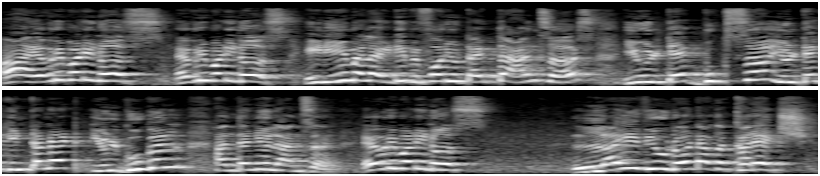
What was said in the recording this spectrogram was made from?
Ah, everybody knows. Everybody knows. In email ID, before you type the answers, you will take books, you will take internet, you will Google, and then you will answer. Everybody knows. Live, you don't have the courage.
